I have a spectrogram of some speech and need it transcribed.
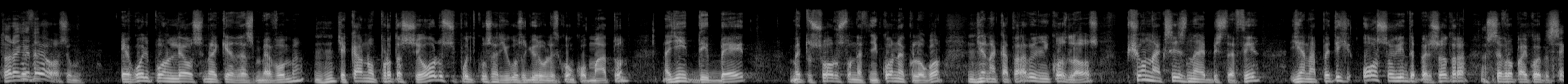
τώρα για να εγώ λοιπόν λέω σήμερα και δεσμεύομαι και κάνω πρόταση σε όλους τους πολιτικούς αρχηγούς των κυριοβουλευτικών κομμάτων να γίνει debate με τους όρους των εθνικών εκλογών για να καταλάβει ο ελληνικός λαός ποιον αξίζει να εμπιστευτεί για να πετύχει όσο γίνεται περισσότερα σε ευρωπαϊκό επίπεδο.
